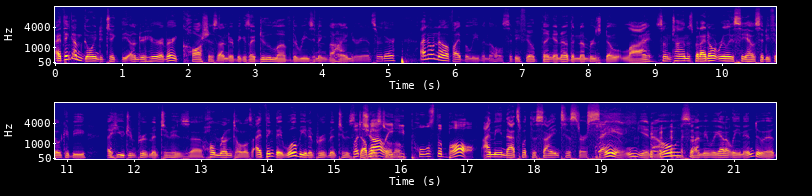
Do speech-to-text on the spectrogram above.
I think I'm going to take the under here, a very cautious under, because I do love the reasoning behind your answer there. I don't know if I believe in the whole Citi Field thing. I know the numbers don't lie sometimes, but I don't really see how Citi Field could be a huge improvement to his uh, home run totals. I think they will be an improvement to his But doubles Jolly, total. he pulls the ball. I mean, that's what the scientists are saying, you know. so I mean, we got to lean into it.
